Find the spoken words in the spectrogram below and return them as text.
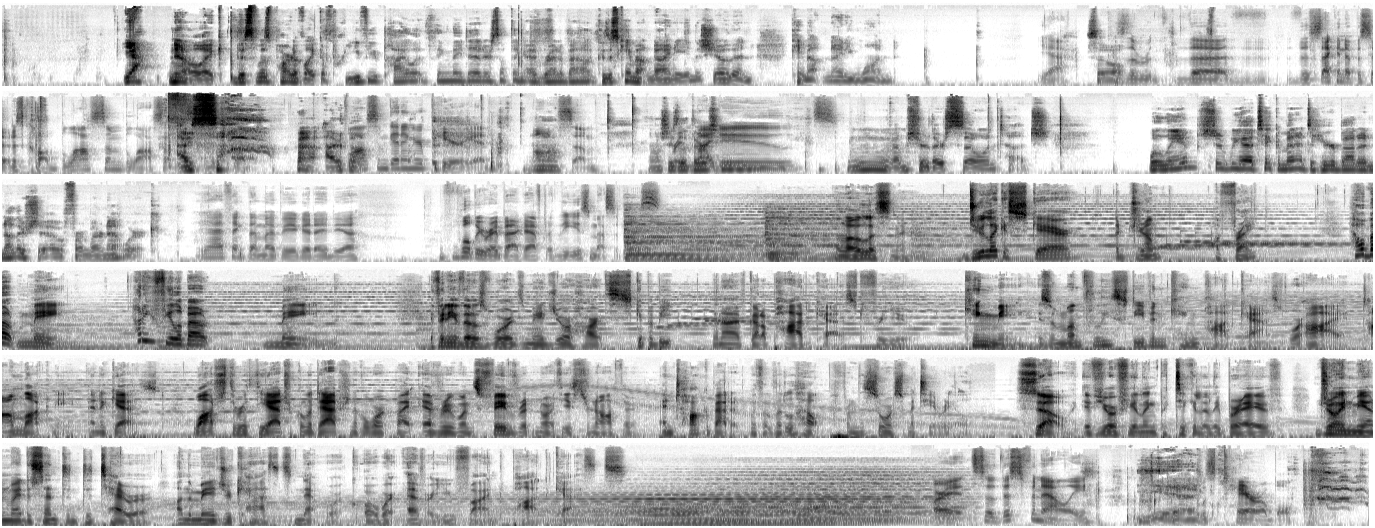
Yeah, no, like this was part of like a preview pilot thing they did or something I'd read about because this came out in '90 and the show then came out in '91. yeah, So because the the the second episode is called Blossom Blossom. I saw. I Blossom getting her period. Yeah. Awesome. well, she's a Written by 13. dudes. Mm, I'm sure they're so in touch. Well, Liam, should we uh, take a minute to hear about another show from our network? Yeah, I think that might be a good idea. We'll be right back after these messages. Hello, listener. Do you like a scare, a jump, a fright? How about Maine? How do you feel about Maine? If any of those words made your heart skip a beat, then I've got a podcast for you. King Me is a monthly Stephen King podcast where I, Tom Lockney, and a guest watch through a theatrical adaptation of a work by everyone's favorite Northeastern author and talk about it with a little help from the source material. So, if you're feeling particularly brave, join me on my descent into terror on the Major Casts Network or wherever you find podcasts. All right, so this finale Yeah. was terrible.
